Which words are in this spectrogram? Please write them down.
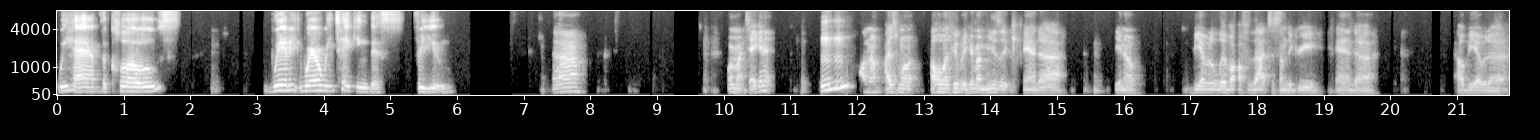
we have the clothes. Where do, where are we taking this for you? Uh, where am I taking it? Mm-hmm. I don't know. I just want a whole bunch of people to hear my music and uh, you know, be able to live off of that to some degree. And uh I'll be able to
